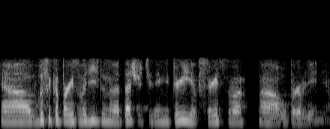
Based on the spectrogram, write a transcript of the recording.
э, высокопроизводительную отдачу телеметрии в средства управления.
